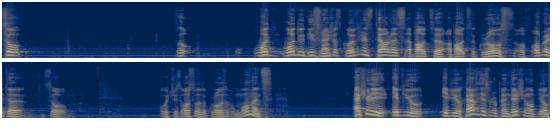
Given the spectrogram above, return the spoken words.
So, so what what do these Lanczos coefficients tell us about uh, about the growth of operator? So, which is also the growth of moments. Actually, if you if you have this representation of your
